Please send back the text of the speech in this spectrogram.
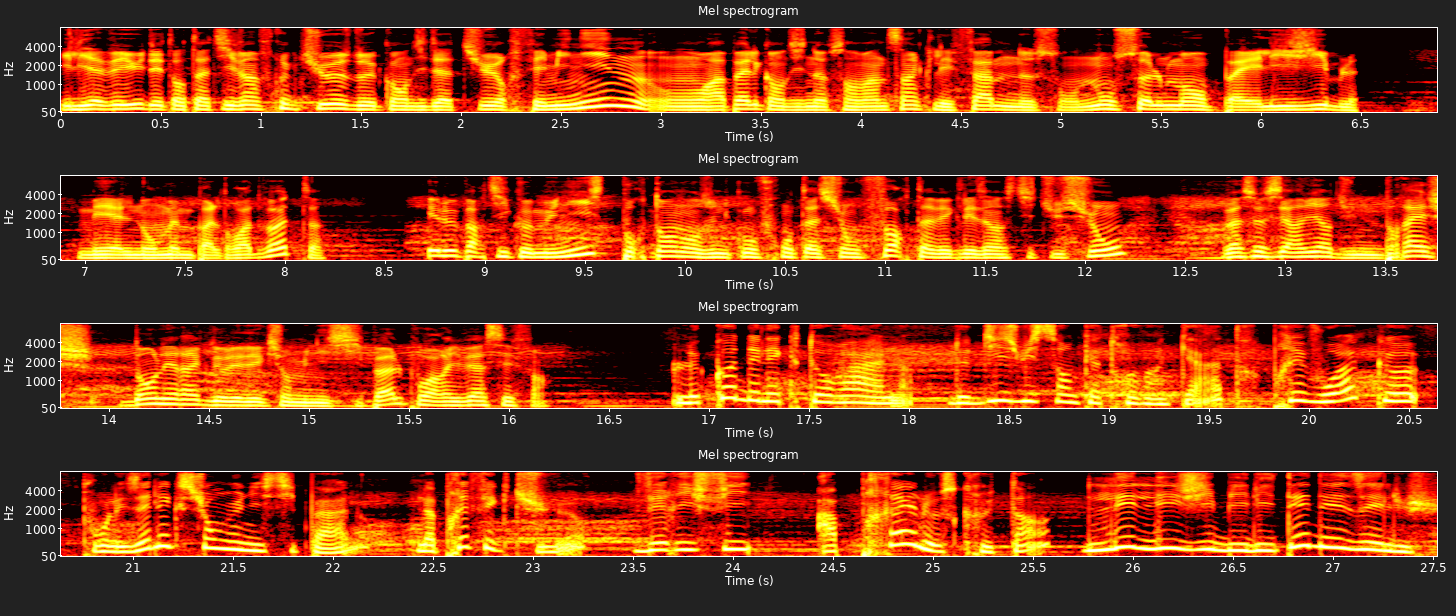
Il y avait eu des tentatives infructueuses de candidature féminine. On rappelle qu'en 1925, les femmes ne sont non seulement pas éligibles, mais elles n'ont même pas le droit de vote. Et le Parti communiste, pourtant dans une confrontation forte avec les institutions, va se servir d'une brèche dans les règles de l'élection municipale pour arriver à ses fins. Le code électoral de 1884 prévoit que pour les élections municipales, la préfecture vérifie après le scrutin l'éligibilité des élus,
